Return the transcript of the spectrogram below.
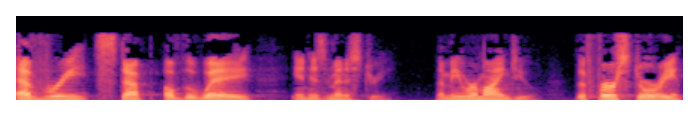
every step of the way in his ministry. Let me remind you the first story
